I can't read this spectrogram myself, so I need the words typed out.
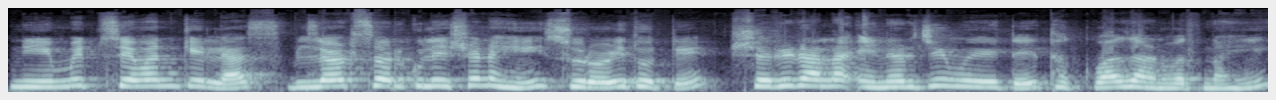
नियमित सेवन केल्यास ब्लड सर्क्युलेशनही सुरळीत होते. शरीराला एनर्जी मिळते थकवा जाणवत नाही.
